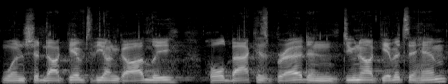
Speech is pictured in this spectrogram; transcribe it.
One should not give to the ungodly, hold back his bread, and do not give it to him.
